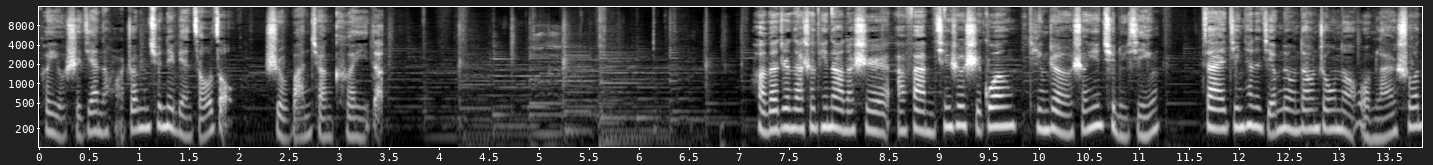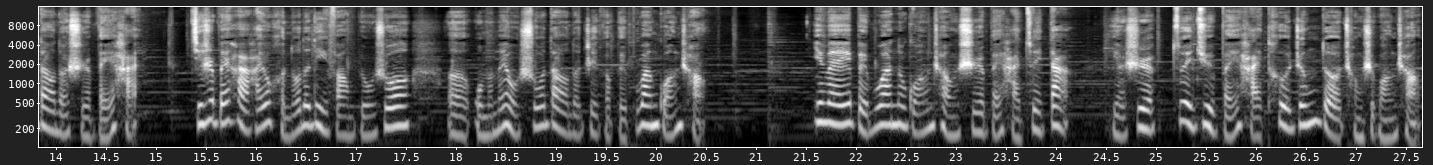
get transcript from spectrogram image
可以有时间的话专门去那边走走，是完全可以的。好的，正在收听到的是 FM 轻奢时光，听着声音去旅行。在今天的节目内容当中呢，我们来说到的是北海。其实北海还有很多的地方，比如说，呃，我们没有说到的这个北部湾广场，因为北部湾的广场是北海最大，也是最具北海特征的城市广场，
